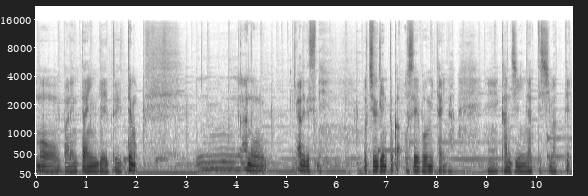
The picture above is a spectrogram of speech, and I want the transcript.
もうバレンタインデーと言ってもあのあれですね。お中元とかお歳暮みたいな、感じになってしまって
